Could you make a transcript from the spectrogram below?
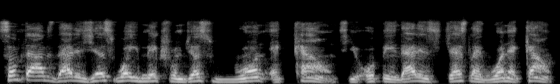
Sometimes that is just what you make from just one account you open. That is just like one account.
